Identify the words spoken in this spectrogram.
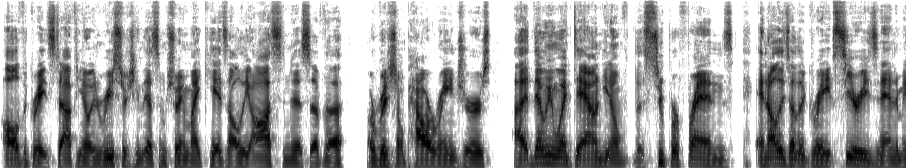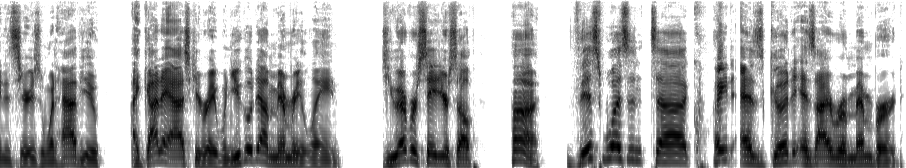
all the great stuff. You know, in researching this, I'm showing my kids all the awesomeness of the original Power Rangers. Uh, then we went down, you know, the Super Friends and all these other great series and animated series and what have you. I got to ask you, Ray, when you go down memory lane, do you ever say to yourself, "Huh"? This wasn't uh, quite as good as I remembered.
